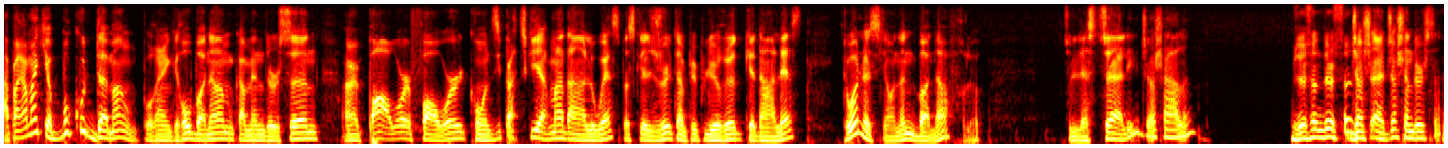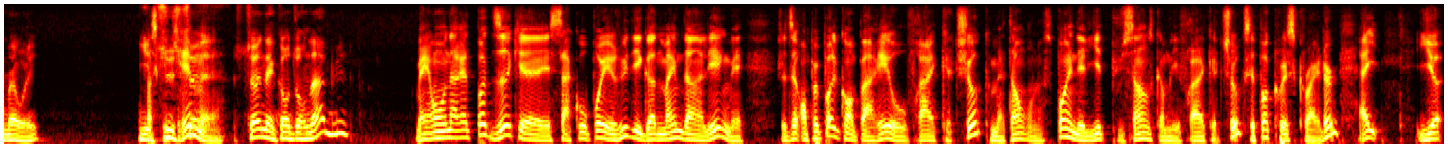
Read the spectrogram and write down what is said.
Apparemment qu'il y a beaucoup de demandes pour un gros bonhomme comme Anderson, un power forward qu'on dit particulièrement dans l'Ouest parce que le jeu est un peu plus rude que dans l'Est. Toi, là, si on a une bonne offre, là, tu le laisses-tu aller, Josh Allen? Josh Anderson? Josh, euh, Josh Anderson? Ben oui. Parce que c'est un incontournable, lui? Ben, on n'arrête pas de dire que ça court pas les rues des gars de même dans la ligue, mais je veux dire, on peut pas le comparer aux frères Kachuk, mettons. C'est pas un ailier de puissance comme les frères Kachuk, c'est pas Chris Kreider. Hey, il y a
